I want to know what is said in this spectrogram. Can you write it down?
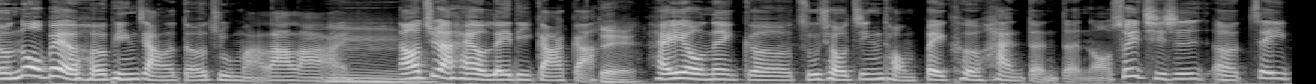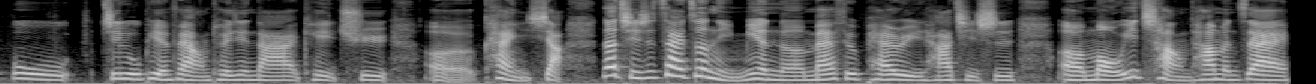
有诺贝尔和平奖的得主马拉拉，嗯，然后居然还有 Lady Gaga，对，还有那个足球金童贝克汉等等哦，所以其实呃这一部纪录片非常推荐大家可以去呃看一下。那其实在这里面呢，Matthew Perry 他其实呃某一场他们在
